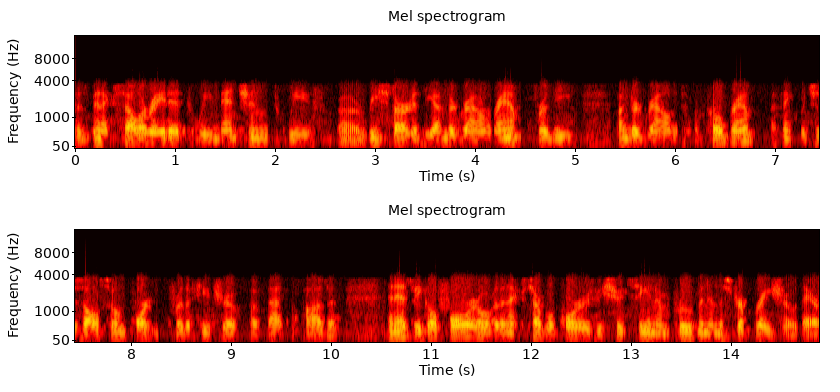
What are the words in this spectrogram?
has been accelerated. We mentioned we've uh, restarted the underground ramp for the underground program, I think, which is also important for the future of, of that deposit. And as we go forward over the next several quarters, we should see an improvement in the strip ratio there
